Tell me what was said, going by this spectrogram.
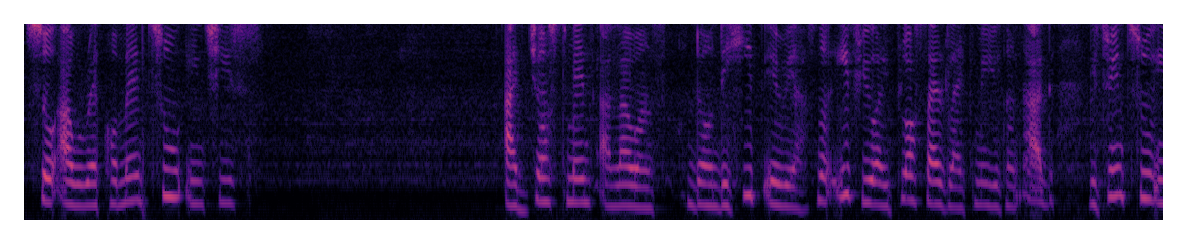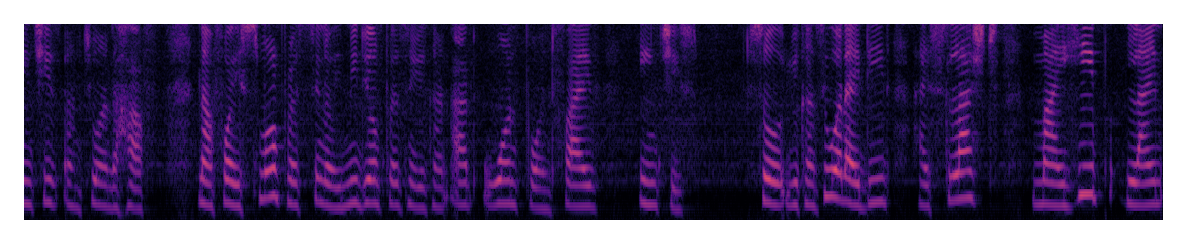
So I will recommend 2 inches adjustment allowance on the hip area. So if you are a plus size like me, you can add between 2 inches and two and a half. Now for a small person or a medium person, you can add 1.5 inches. So you can see what I did. I slashed my hip line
